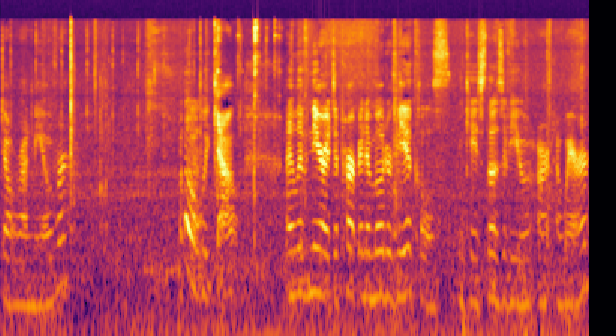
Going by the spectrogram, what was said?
don't run me over. Holy cow. I live near a Department of Motor Vehicles, in case those of you aren't aware.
